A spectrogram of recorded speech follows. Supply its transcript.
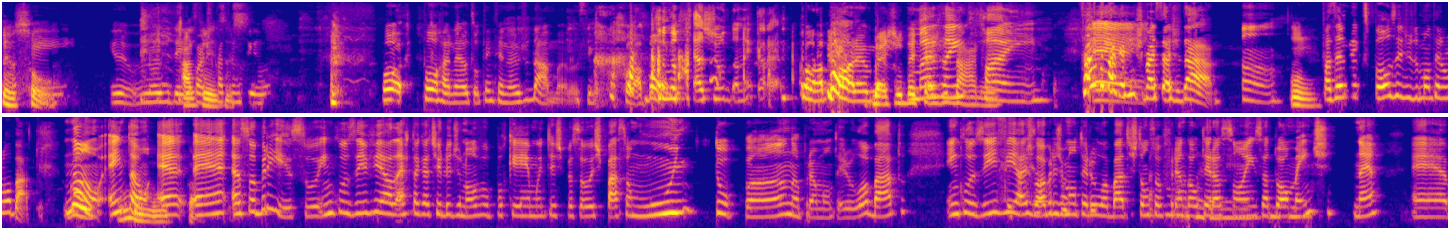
Eu sou. ok? E o noivo dele Às pode ficar vezes. tranquilo. Pô, porra, né? Eu tô tentando ajudar, mano. Assim, colabora. Não se ajuda, né, caralho? colabora. Me ajuda a te Mas ajudar, né? enfim. Sabe como é que É. a gente vai se ajudar? Ah. Hum. Fazendo o exposed do Monteiro Lobato. Não, então, Uh, é, tá. é, é sobre isso. Inclusive, alerta gatilho de novo, porque muitas pessoas passam muito pano para Monteiro Lobato. Inclusive, as obras de Monteiro Lobato estão sofrendo alterações atualmente, né? É,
